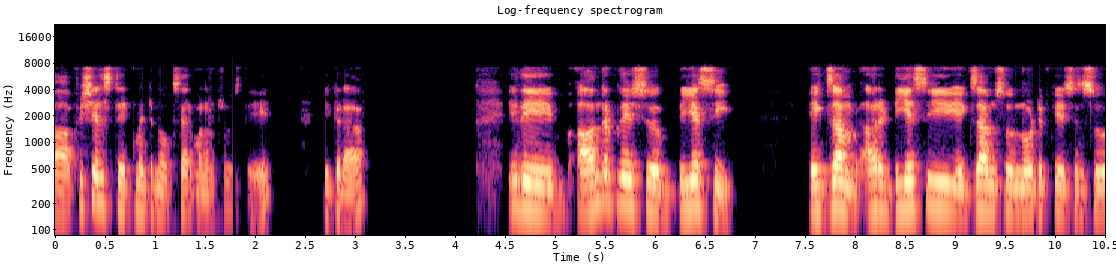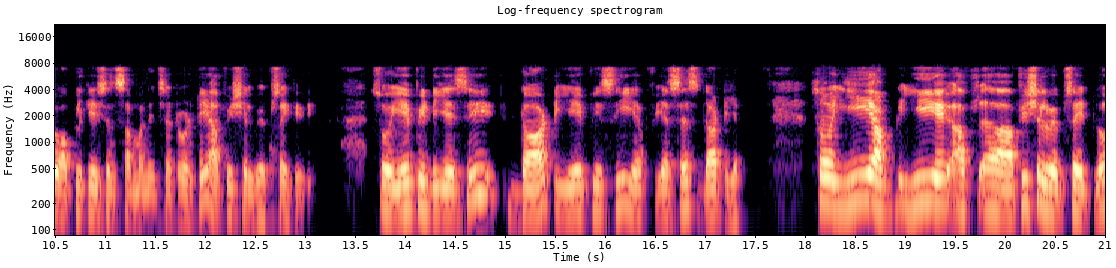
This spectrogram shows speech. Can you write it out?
ఆ అఫీషియల్ స్టేట్మెంట్ని ఒకసారి మనం చూస్తే ఇక్కడ ఇది Andhra Pradesh DSC exam or DSC exams notifications applications సంబంధించినటువంటి అఫీషియల్ వెబ్సైట్ ఇది. So APDSC dot APCFSS dot in so ఈ ఈ అఫీషియల్ వెబ్సైట్లో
